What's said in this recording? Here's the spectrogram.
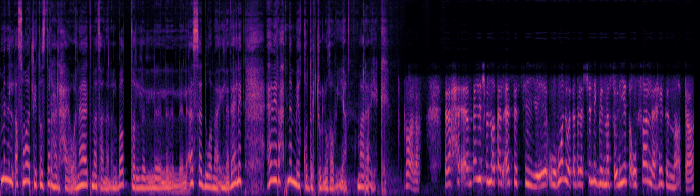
من الأصوات اللي تصدرها الحيوانات مثلا البط الأسد وما إلى ذلك. هذه راح تنمي قدرته اللغوية. ما رأيك؟ voilà رح بلش بالنقطة الأساسية وهون وقت بلشت لك بالمسؤولية توصل لهيدي النقطة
